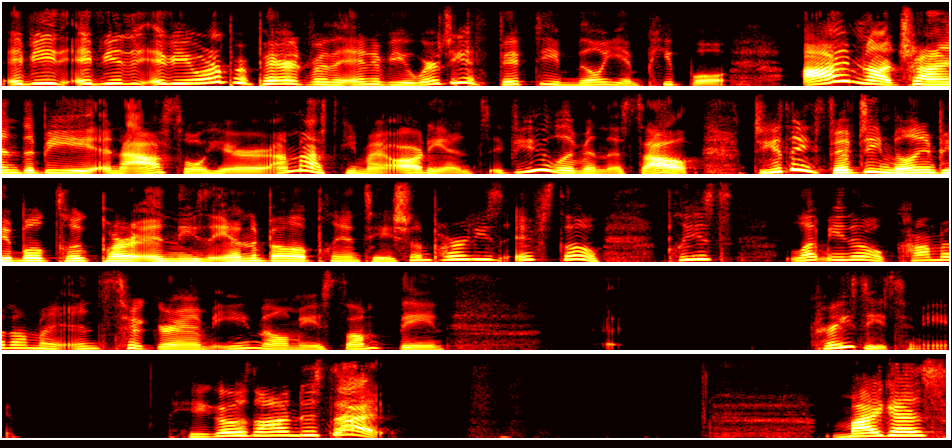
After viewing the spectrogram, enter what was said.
if you if you if you weren't prepared for the interview, where'd you get 50 million people? I'm not trying to be an asshole here. I'm asking my audience. If you live in the South, do you think 50 million people took part in these antebellum plantation parties? If so, please let me know. Comment on my Instagram, email me something. Uh, crazy to me. He goes on to say, my guess,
